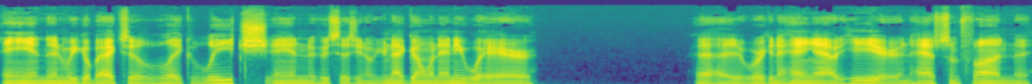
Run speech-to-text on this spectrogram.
And then we go back to like Leech, and who says, you know, you're not going anywhere. Uh, we're going to hang out here and have some fun.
